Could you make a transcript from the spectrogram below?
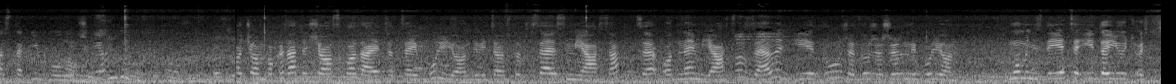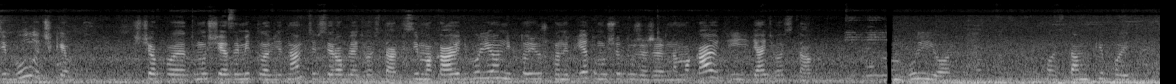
Ось такі булочки. Хочу вам показати, що складається цей бульйон. Дивіться, ось тут все з м'яса. Це одне м'ясо, зелень і дуже-дуже жирний бульйон. Тому мені здається, і дають ось ці булочки, щоб, е, тому що я замітила, в'єтнамці всі роблять ось так. Всі макають бульйон, ніхто юшку не п'є, тому що дуже жирно. Макають і їдять ось так. Бульйон. Ось там кипить.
